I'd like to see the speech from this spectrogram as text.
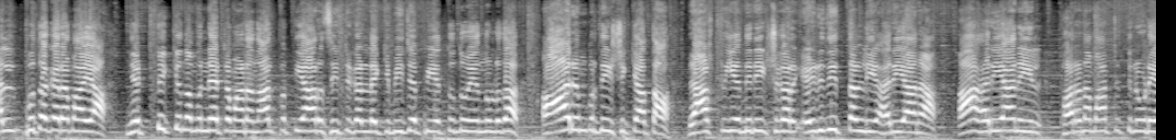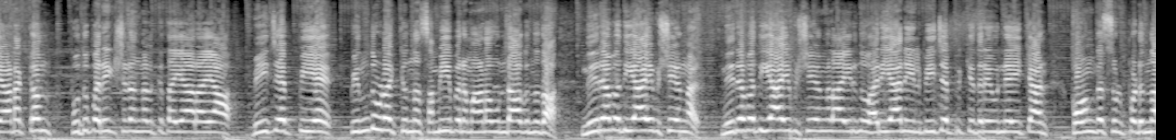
അത്ഭുതകരമായ ഞെട്ടിക്കുന്ന മുന്നേറ്റമാണ് നാൽപ്പത്തിയാറ് സീറ്റുകളിലേക്ക് ബി ജെ പി എത്തുന്നു എന്നുള്ളത് ആരും പ്രതീക്ഷിക്കാത്ത രാഷ്ട്രീയ നിരീക്ഷകർ എഴുതിത്തള്ളി ഹരിയാന. ആ ഹരിയാനയിൽ ഭരണമാറ്റത്തിലൂടെ അടക്കം പുതുപരീക്ഷണങ്ങൾക്ക് തയ്യാറായ ബി ജെ പിയെ പിന്തുണയ്ക്കുന്ന സമീപനമാണ് ഉണ്ടാകുന്നത്. നിരവധിയായ വിഷയങ്ങൾ നിരവധിയായ വിഷയങ്ങളായിരുന്നു ഹരിയാനയിൽ ബി ജെ പിക്കെതിരെ ഉന്നയിക്കാൻ കോൺഗ്രസ് ഉൾപ്പെടുന്ന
